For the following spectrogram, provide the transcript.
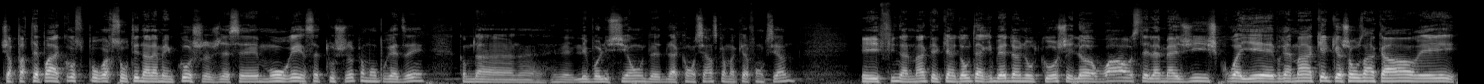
je repartais pas à la course pour ressauter dans la même couche. Je laissais mourir cette couche-là, comme on pourrait dire, comme dans, l'évolution de, de la conscience, comment elle fonctionne. Et finalement, quelqu'un d'autre arrivait d'une autre couche, et là, waouh, c'était la magie, je croyais vraiment à quelque chose encore, et.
